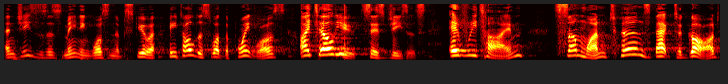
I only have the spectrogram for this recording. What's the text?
And Jesus' meaning wasn't obscure. He told us what the point was. I tell you, says Jesus, every time someone turns back to God,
